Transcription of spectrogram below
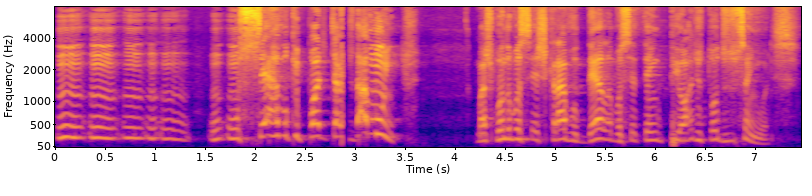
um, um, um, um servo que pode te ajudar muito. Mas quando você é escravo dela, você tem o pior de todos os senhores.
